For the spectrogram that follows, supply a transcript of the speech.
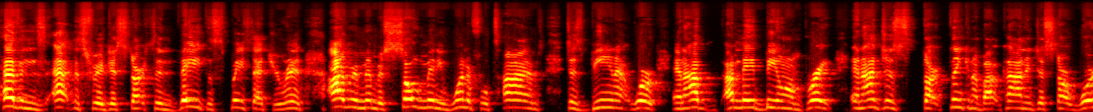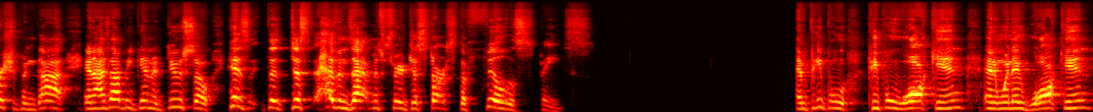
heaven's atmosphere just starts to invade the space that you're in. I remember so many wonderful times just being at work and i i may be on break and i just start thinking about god and just start worshiping god. And as i begin to do so his the, just heaven's atmosphere just starts to fill the space and people people walk in and when they walk in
